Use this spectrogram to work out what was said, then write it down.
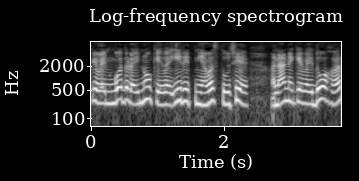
કહેવાય ને ગોદડાય ન કહેવાય એ રીતની આ વસ્તુ છે. અને આને કહેવાય દોહર.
